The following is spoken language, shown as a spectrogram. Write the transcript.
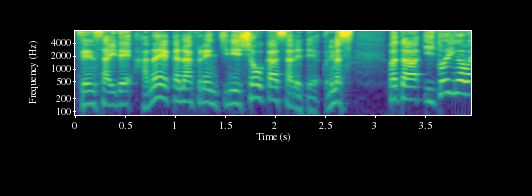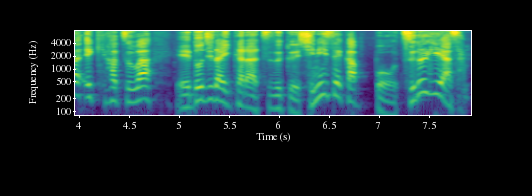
繊細で華やかなフレンチに昇華されております。また、糸魚川駅発は江戸時代から続く老舗割烹剣屋さん。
